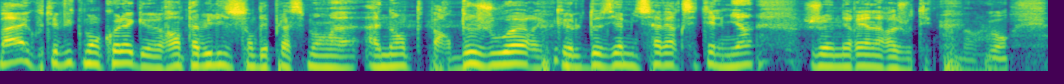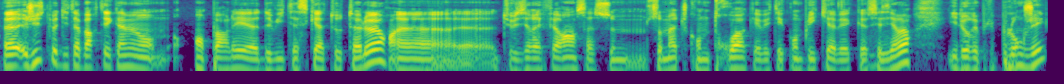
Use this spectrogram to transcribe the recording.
Bah écoutez, vu que mon collègue rentabilise son déplacement à, Nantes par deux joueurs et que le deuxième il s'avère que c'était le mien, je n'ai rien à rajouter. Bon, euh, juste petit aparté quand même, on, parlait de Vitesca tout à l'heure, euh, tu faisais référence à ce, match contre 3 qui avait été compliqué avec ses erreurs, il aurait pu plonger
